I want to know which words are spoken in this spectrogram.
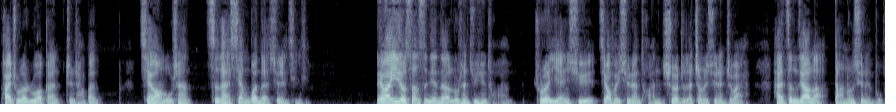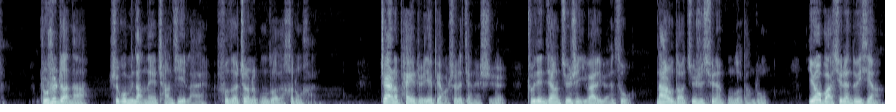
派出了若干侦察班，前往庐山刺探相关的训练情形。另外，一九三四年的庐山军训团，除了延续剿匪训练团设置的政治训练之外，还增加了党政训练部分。主持者呢是国民党内长期以来负责政治工作的贺中涵。这样的配置也表示了蒋介石逐渐将军事以外的元素纳入到军事训练工作当中，也有把训练对象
